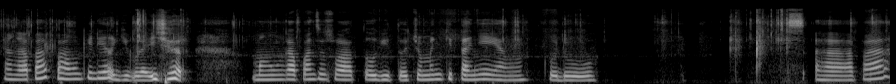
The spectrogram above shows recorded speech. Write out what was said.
ya nggak apa-apa mungkin dia lagi belajar mengungkapkan sesuatu gitu. Cuman kitanya yang kudu uh, apa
